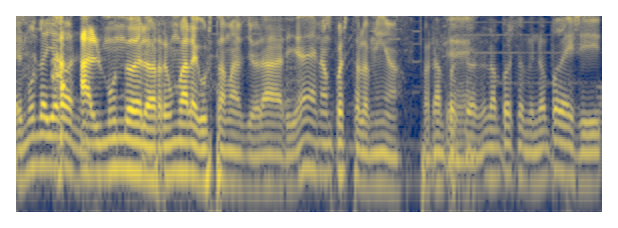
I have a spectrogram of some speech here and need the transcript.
El mundo llorón. a- al mundo de los rumba le gusta más llorar. Y, eh, no han puesto lo mío. No han, porque- puesto, no han puesto no podéis ir.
